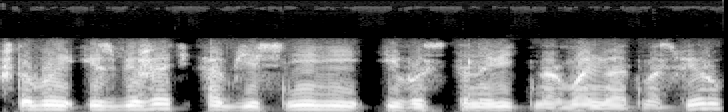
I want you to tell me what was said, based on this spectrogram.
Чтобы избежать объяснений и восстановить нормальную атмосферу,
